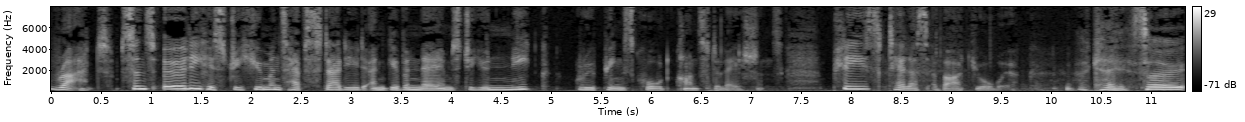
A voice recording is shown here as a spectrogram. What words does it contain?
Right. Since early history, humans have studied and given names to unique groupings called constellations. Please tell us about your work. Okay, so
